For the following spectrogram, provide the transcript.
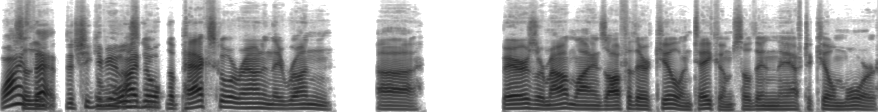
Why So is the- that? Did she give you an idea? go- the packs go around and they run uh, bears or mountain lions off of their kill and take them. So then they have to kill more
